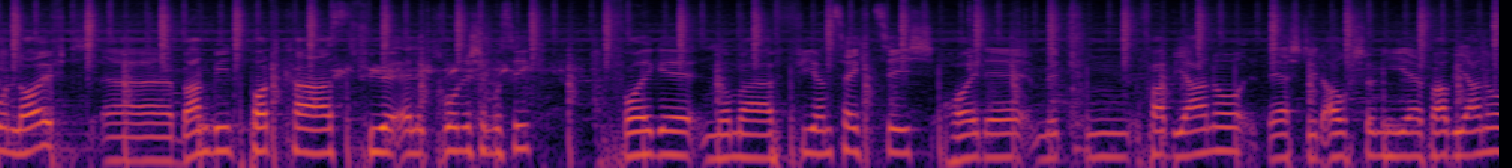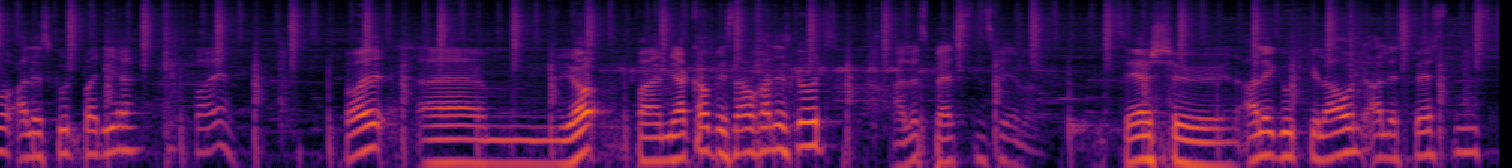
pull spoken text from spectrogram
Mikrofon läuft. Äh, Bambeats Podcast für elektronische Musik. Folge Nummer 64. Heute mit dem Fabiano. Der steht auch schon hier. Fabiano, alles gut bei dir? Voll. Voll. Ähm, ja, beim Jakob ist auch alles gut. Alles bestens wie immer. Sehr schön. Alle gut gelaunt, alles bestens.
